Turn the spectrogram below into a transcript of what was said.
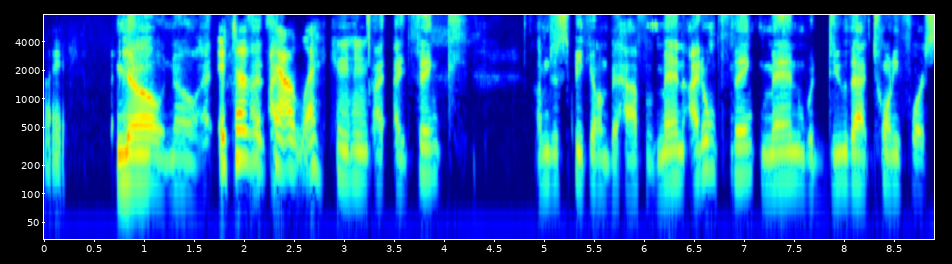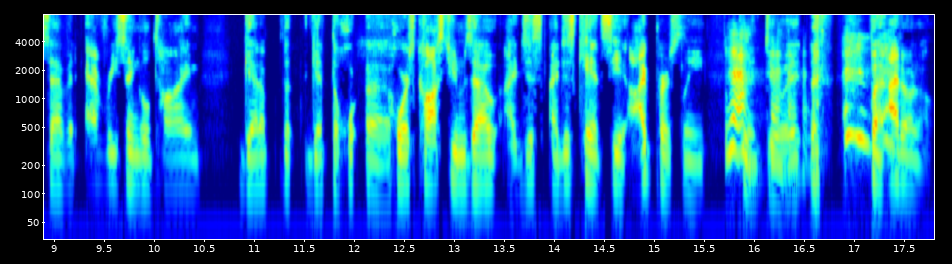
life. No, no. I, It doesn't I- I- sound like Mhm. I, I think I'm just speaking on behalf of men. I don't think men would do that 24 seven every single time. Get up, the, get the uh, horse costumes out. I just, I just can't see it. I personally couldn't do it, but I don't know.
